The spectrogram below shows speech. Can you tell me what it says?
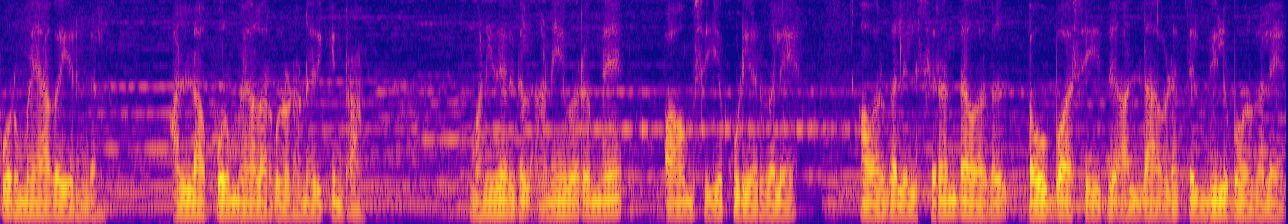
பொறுமையாக இருங்கள். அல்லாஹ் பொறுமையாளர்களுடன் இருக்கின்றான். மனிதர்கள் அனைவருமே பாவம் செய்யக்கூடியவர்களே. அவர்களில் சிறந்தவர்கள் தௌபா செய்து அல்லாவிடத்தில் மீளுபவர்களே.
